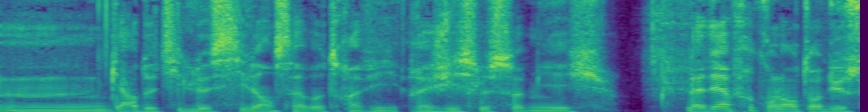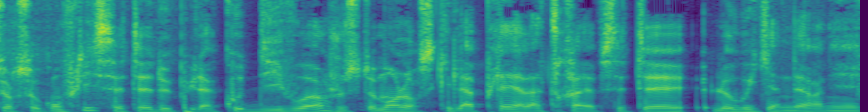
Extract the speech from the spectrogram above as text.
hum, garde-t-il le silence, à votre avis, Régis Le Sommier? La dernière fois qu'on l'a entendu sur ce conflit, c'était depuis la Côte d'Ivoire, justement, lorsqu'il appelait à la trêve. C'était le week-end dernier.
